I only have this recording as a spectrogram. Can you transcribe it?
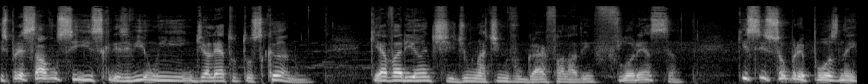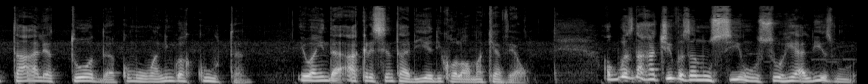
expressavam-se e escreviam em dialeto toscano, que é a variante de um latim vulgar falado em Florença, que se sobrepôs na Itália toda como uma língua culta. Eu ainda acrescentaria Nicolau Maquiavel. Algumas narrativas anunciam o surrealismo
